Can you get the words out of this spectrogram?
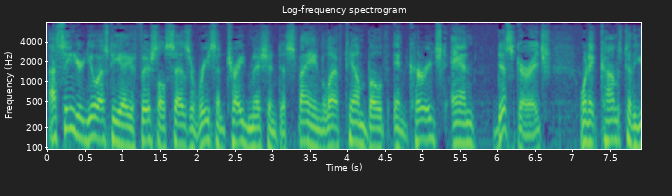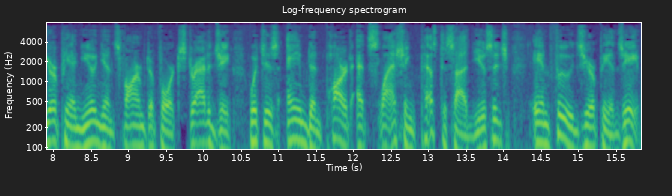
A senior USDA official says a recent trade mission to Spain left him both encouraged and discouraged when it comes to the European Union's farm to fork strategy, which is aimed in part at slashing pesticide usage in foods Europeans eat.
